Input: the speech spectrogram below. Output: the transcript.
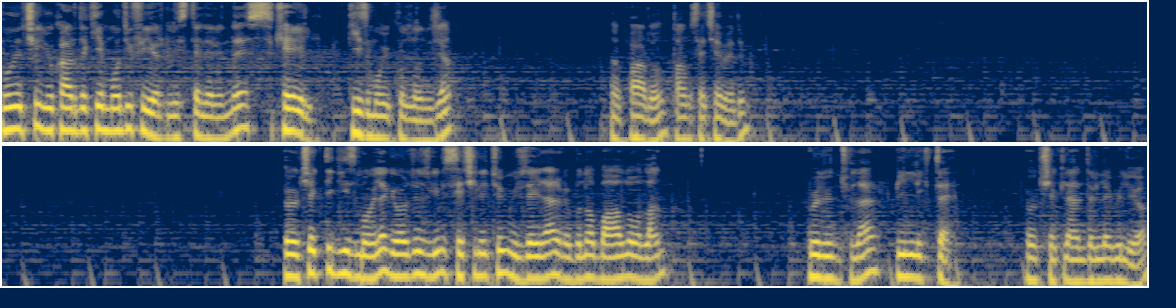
Bunun için yukarıdaki modifier listelerinde scale gizmoyu kullanacağım. Ha, pardon tam seçemedim. Ölçekli gizmo ile gördüğünüz gibi seçili tüm yüzeyler ve buna bağlı olan bölüntüler birlikte ölçeklendirilebiliyor.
